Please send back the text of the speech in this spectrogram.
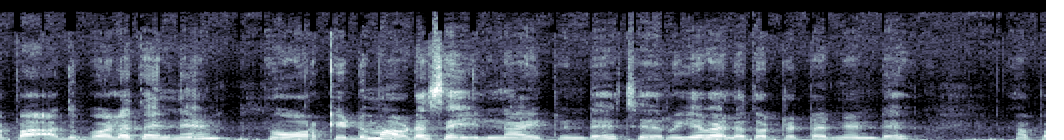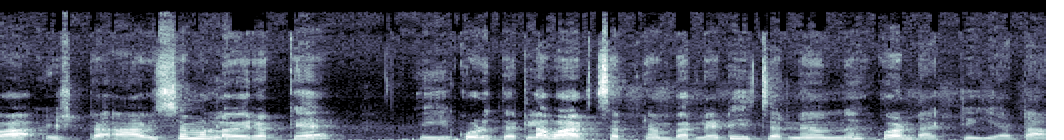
അപ്പോൾ അതുപോലെ തന്നെ ഓർക്കിഡും അവിടെ സെയിലിനായിട്ടുണ്ട് ചെറിയ വില തൊട്ടിട്ട് തന്നെ ഉണ്ട്. അപ്പോൾ ഇഷ്ട ആവശ്യമുള്ളവരൊക്കെ ഈ കൊടുത്തിട്ടുള്ള വാട്സപ്പ് നമ്പറിൽ ടീച്ചറിനെ ഒന്ന് കോൺടാക്റ്റ് ചെയ്യുക കേട്ടോ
